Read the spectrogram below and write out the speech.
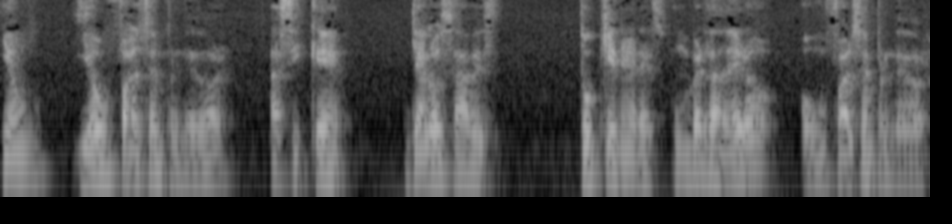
y a un, y a un falso emprendedor. Así que ya lo sabes, tú quién eres, un verdadero o un falso emprendedor.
